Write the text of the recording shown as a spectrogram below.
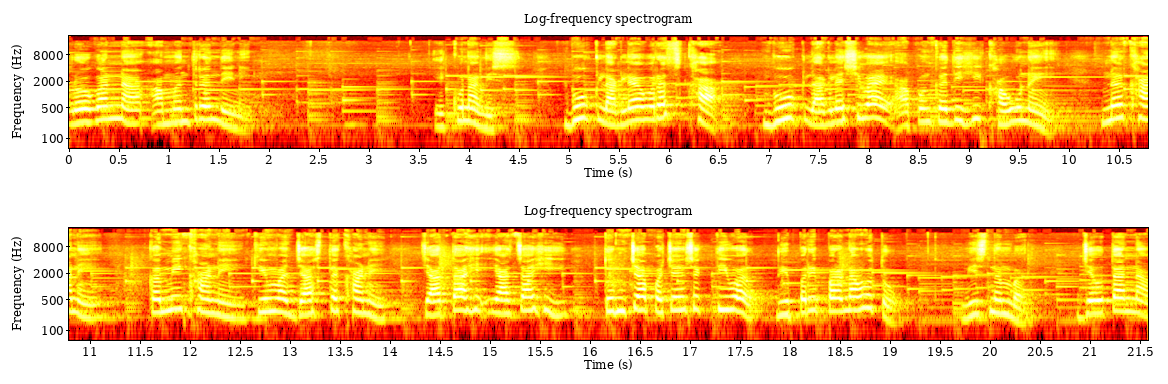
रोगांना आमंत्रण देणे. एकोणावीस भूक लागल्यावरच खा. भूक लागल्याशिवाय आपण कधीही खाऊ नये. न खाणे कमी खाणे किंवा जास्त खाणे याचाही याचाही तुमच्या पचनशक्तीवर विपरीत परिणाम होतो. वीस नंबर. जेवताना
